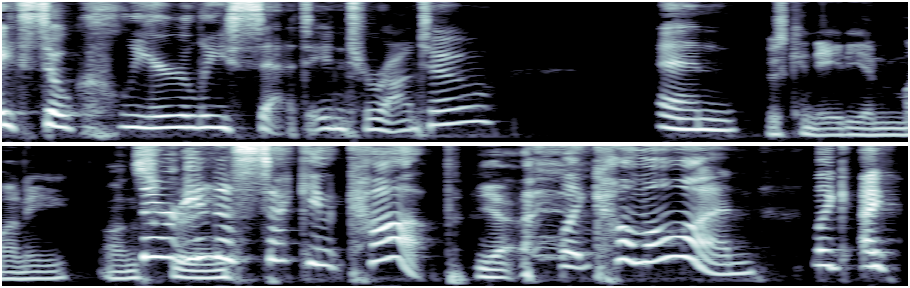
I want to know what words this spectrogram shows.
it's so clearly set in Toronto, and There's Canadian money on their screen. in a second cup. yeah. Like, come on. Like I,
